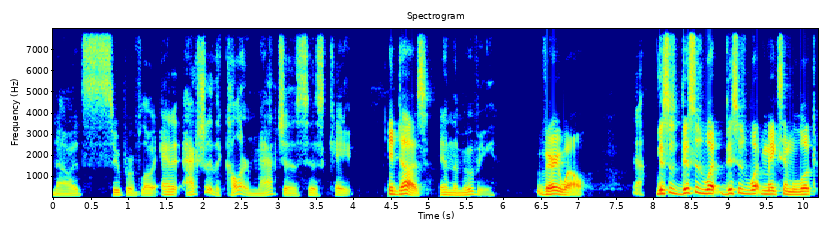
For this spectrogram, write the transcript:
No, it's super flowy, and it actually the color matches his cape It does. in the movie. very well. Yeah. This is this is what this is what makes him look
